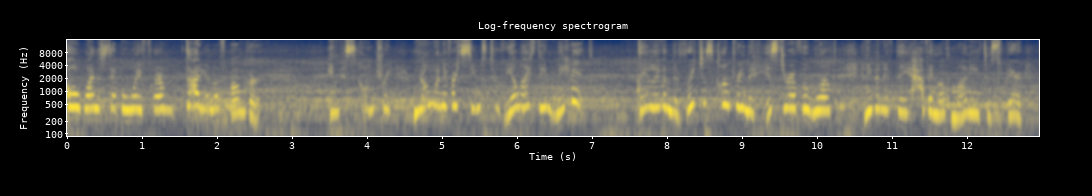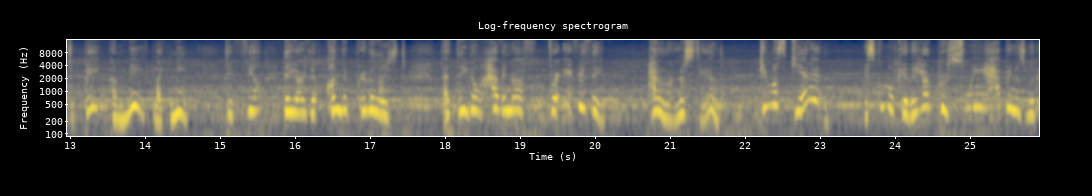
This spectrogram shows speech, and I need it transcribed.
all one step away from dying of hunger. In this country, no one ever seems to realize they made it. They live in the richest country in the history of the world, and even if they have enough money to spare to pay a maid like me, they feel they are the underprivileged, that they don't have enough for everything. I don't understand. You must get it. It's como que they are pursuing happiness with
